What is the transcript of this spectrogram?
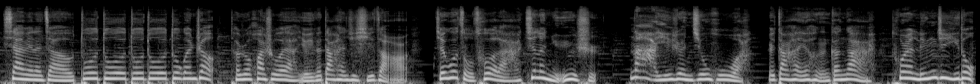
下面呢叫多多多多多关照，他说：“话说呀，有一个大汉去洗澡，结果走错了，进了女浴室，那一阵惊呼啊！这大汉也很尴尬，突然灵机一动，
